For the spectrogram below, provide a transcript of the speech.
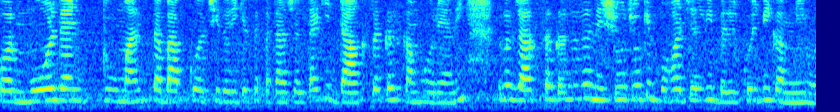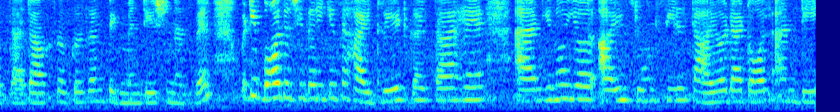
for more than two months तब आपको अच्छी तरीके से पता चलता है कि डार्क सर्कल्स कम हो रहे हैं नहीं। Because dark circles is an issue जो कि बहुत जल्दी बिल्कुल भी कम नहीं होता। है dark circles and pigmentation as well but ये बहुत अच्छी तरीके से हाइड्रेट करता है। And you know your eyes don't feel tired at all and day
